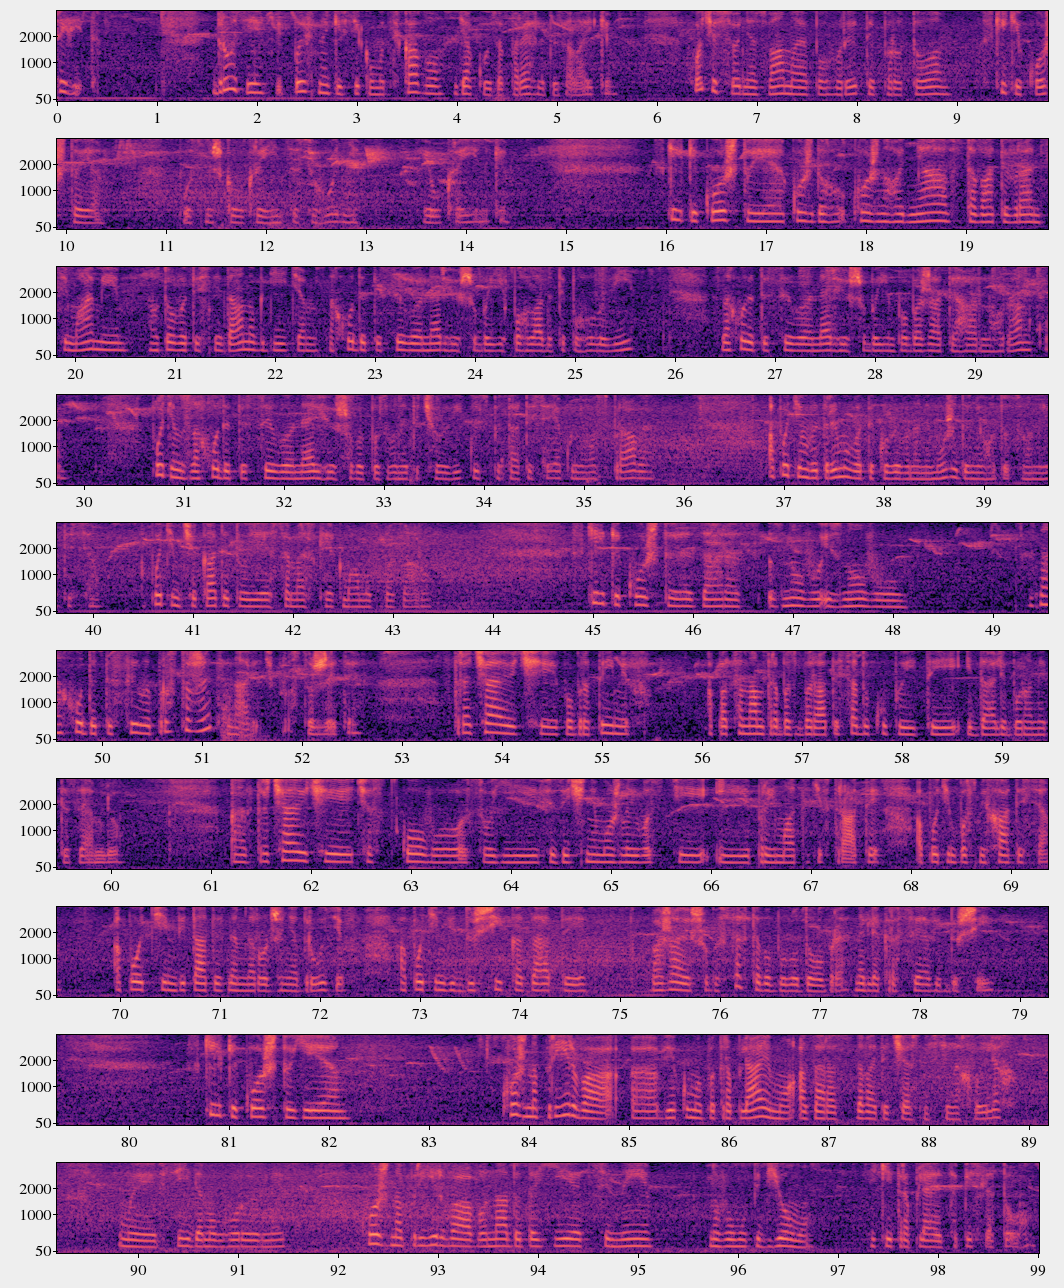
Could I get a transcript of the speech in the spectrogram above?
Привіт! Друзі, підписники, всі, кому цікаво, дякую за перегляди, за лайки. Хочу сьогодні з вами поговорити про те, скільки коштує посмішка українця сьогодні і українки. Скільки коштує кожного, кожного дня вставати вранці мамі, готувати сніданок дітям, знаходити силу енергію, щоб їх погладити по голові, знаходити силу енергію, щоб їм побажати гарного ранку. Потім знаходити силу енергію, щоб позвонити чоловіку і спитатися, як у нього справи. А потім витримувати, коли вона не може до нього додзвонитися. А потім чекати тої смс, як мами з базару. Скільки коштує зараз знову і знову знаходити сили просто жити навіть, просто жити, втрачаючи побратимів, а пацанам треба збиратися докупи йти і далі боронити землю, Е, втрачаючи частково свої фізичні можливості і приймати ті втрати, а потім посміхатися, а потім вітати з днем народження друзів, а потім від душі казати бажаю, щоб все в тебе було добре, не для краси, а від душі. Скільки коштує кожна прірва, е, в яку ми потрапляємо, а зараз давайте чесно, всі на хвилях. Ми всі йдемо вгору і вниз. Кожна прірва вона додає ціни новому підйому, який трапляється після того.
